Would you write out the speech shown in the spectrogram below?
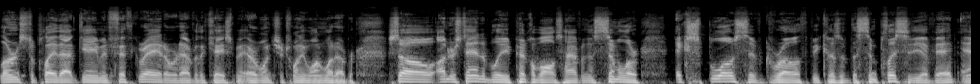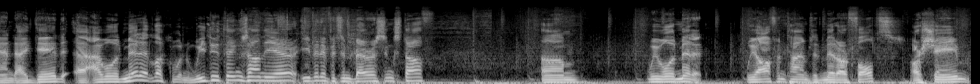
learns to play that game in fifth grade or whatever the case may or once you're 21, whatever. So, understandably, pickleball is having a similar explosive growth because of the simplicity of it. And I did, uh, I will admit it. Look, when we do things on the air, even if it's embarrassing stuff, um, we will admit it. We oftentimes admit our faults, our shame,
